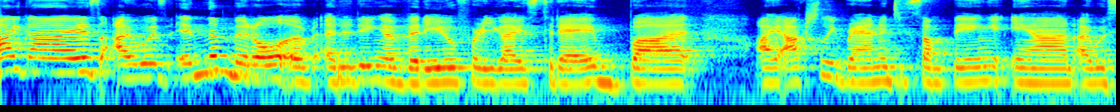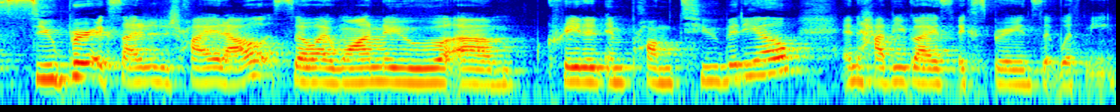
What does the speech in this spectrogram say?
Hi guys, I was in the middle of editing a video for you guys today, but I actually ran into something and I was super excited to try it out. So I want to um, create an impromptu video and have you guys experience it with me.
